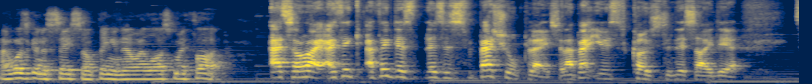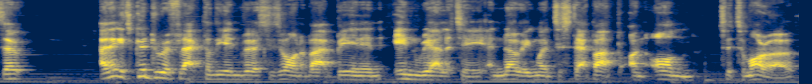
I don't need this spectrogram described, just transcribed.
I was going to say something, and now I lost my thought. That's all right. I think I think there's there's a special place, and I bet you it's close to this idea. So I think it's good to reflect on the inverses on about being in in reality and knowing when to step up and on to tomorrow.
